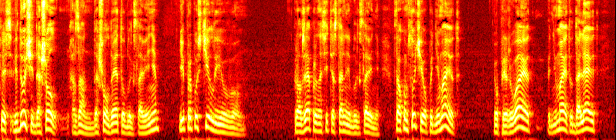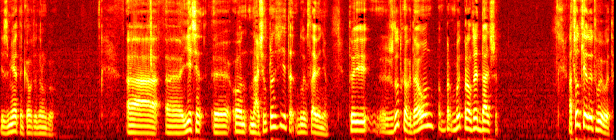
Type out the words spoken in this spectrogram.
То есть ведущий дошел, Хазан, дошел до этого благословения и пропустил его, продолжая проносить остальные благословения. В таком случае его поднимают, его прерывают, поднимают, удаляют и заменяют на кого-то другого. А э, если э, он начал проносить это благословение, то и ждут, когда он будет продолжать дальше. Отсюда следует вывод.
